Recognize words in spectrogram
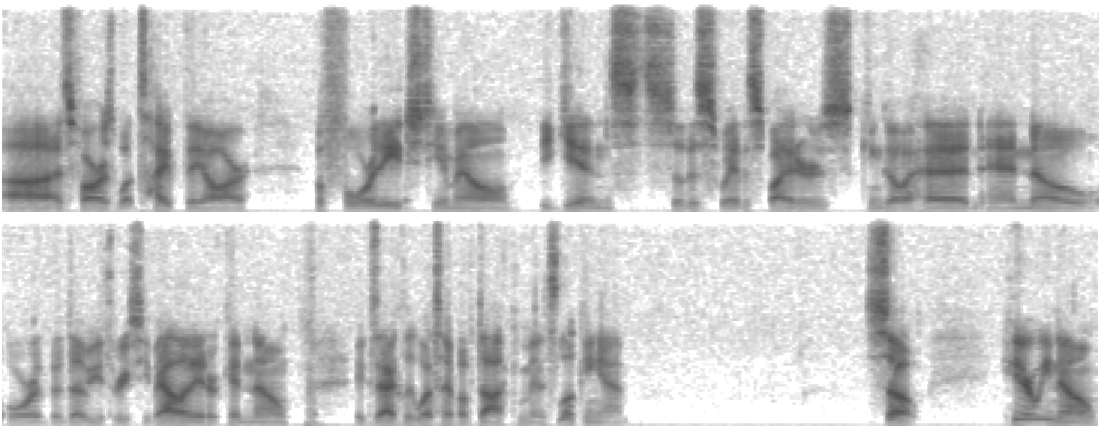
uh, as far as what type they are before the HTML begins. So this way the spiders can go ahead and know, or the W3C validator can know, exactly what type of document it's looking at. So, here we know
